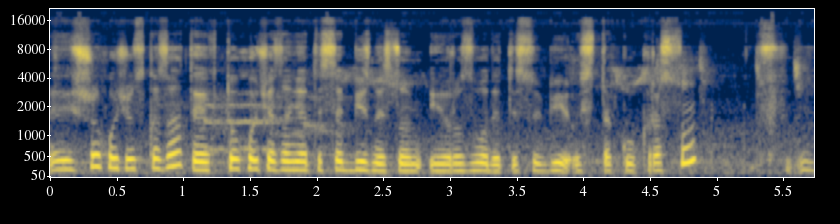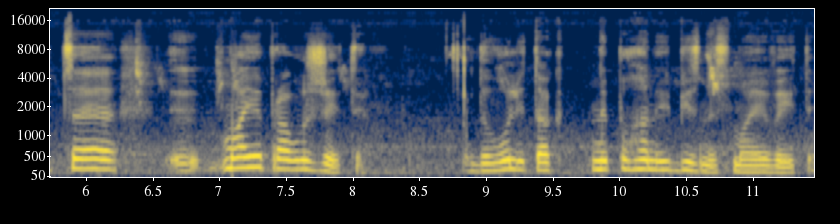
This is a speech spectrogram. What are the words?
Е, Що хочу сказати, хто хоче зайнятися бізнесом і розводити собі ось таку красу, це е, має право жити. Доволі так непоганий бізнес має вийти,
